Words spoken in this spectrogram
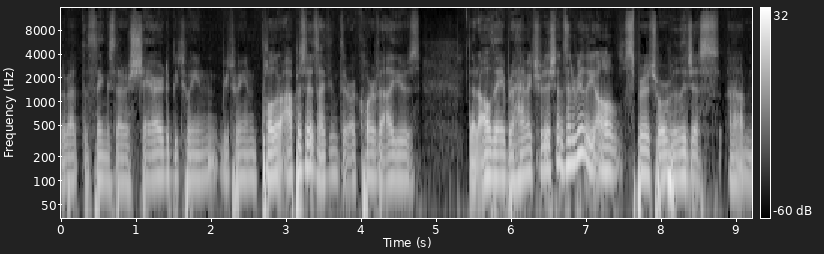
about the things that are shared between between polar opposites. I think there are core values that all the Abrahamic traditions and really all spiritual religious um,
